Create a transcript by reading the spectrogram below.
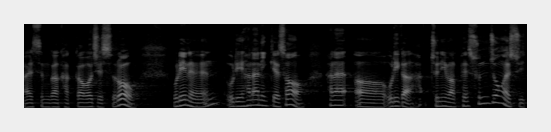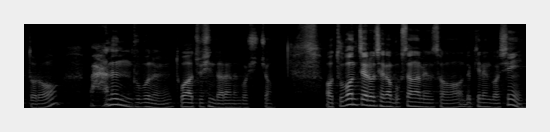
말씀과 가까워질수록 우리는 우리 하나님께서 하나 어, 우리가 주님 앞에 순종할 수 있도록 많은 부분을 도와주신다라는 것이죠. 어, 두 번째로 제가 묵상하면서 느끼는 것이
